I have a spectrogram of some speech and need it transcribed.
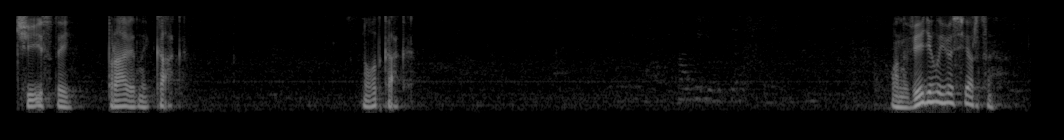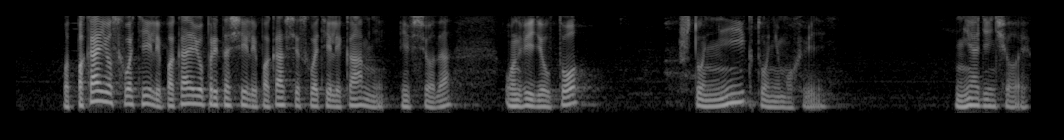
чистый, праведный. Как? Ну вот как? Он видел ее сердце. Вот пока ее схватили, пока ее притащили, пока все схватили камни и все, да, он видел то, что никто не мог видеть. Ни один человек.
